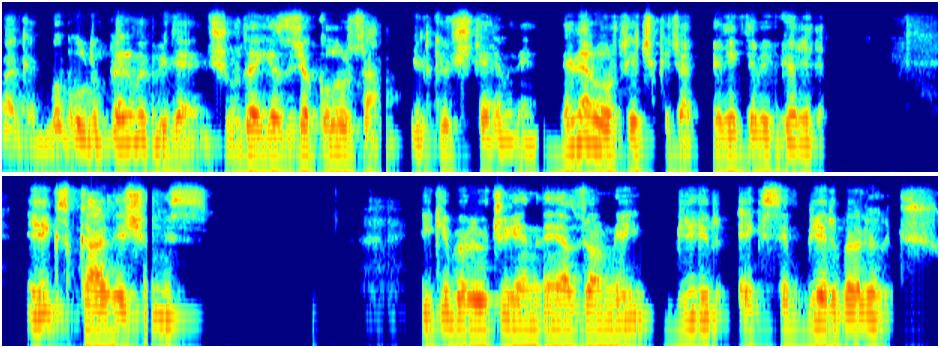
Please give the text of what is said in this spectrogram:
Bakın bu bulduklarımı bir de şurada yazacak olursam ilk üç terimini neler ortaya çıkacak birlikte bir görelim. X kardeşimiz 2 bölü 3'ü yeniden yazıyorum neyi? 1 eksi 1 bölü 3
